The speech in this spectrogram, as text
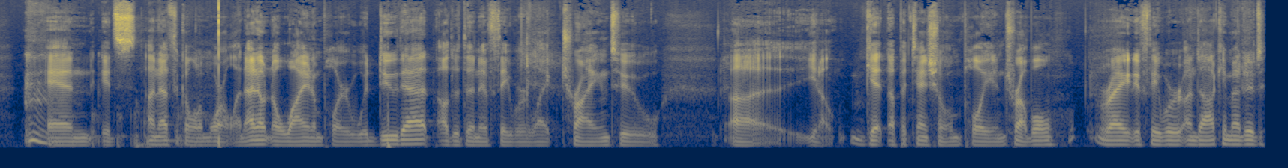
and it's unethical and immoral. And I don't know why an employer would do that, other than if they were like trying to. Uh, you know, get a potential employee in trouble, right? If they were undocumented,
